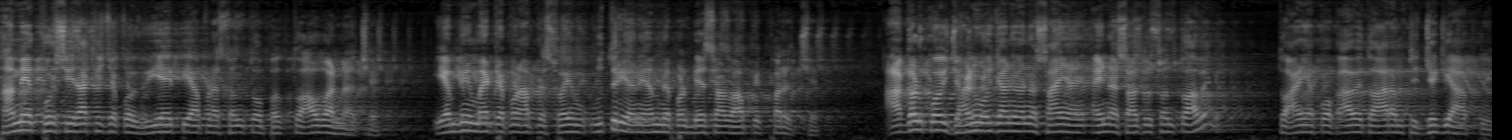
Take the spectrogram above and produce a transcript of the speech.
સામે ખુરશી રાખી છે, કોઈ વીઆઈપી આપણા સંતો ભક્તો આવવાના છે. એમની માટે પણ આપણે સ્વયં ઉતરી અને એમને પણ બેસાડવા આપણી ફરજ છે. આગળ કોઈ જાણ્યું, અજાણ્યું અને સાંઈ અહીંના સાધુ સંતો આવે ને, તો અહીંયા કોઈક આવે તો આરામથી જગ્યા આપવી.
